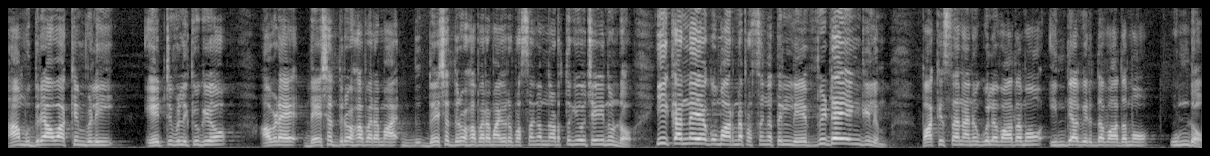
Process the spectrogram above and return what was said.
ആ മുദ്രാവാക്യം വിളി ഏറ്റുവിളിക്കുകയോ അവിടെ ദേശദ്രോഹപരമായ ദേശദ്രോഹപരമായ ഒരു പ്രസംഗം നടത്തുകയോ ചെയ്യുന്നുണ്ടോ? ഈ കന്നയ്യകുമാറിന്റെ പ്രസംഗത്തിൽ എവിടെയെങ്കിലും പാകിസ്ഥാൻ അനുകൂലവാദമോ ഇന്ത്യ വിരുദ്ധവാദമോ ഉണ്ടോ?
